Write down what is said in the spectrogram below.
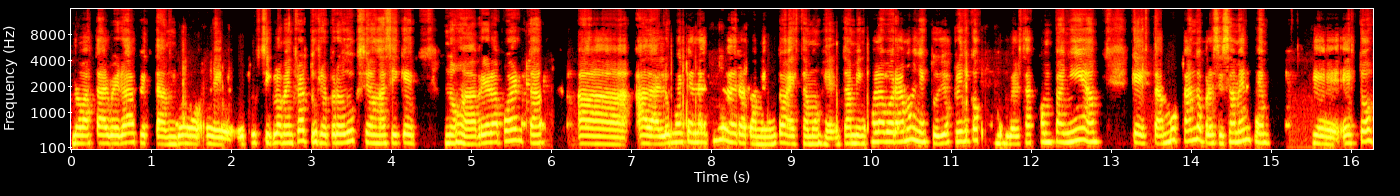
no va a estar afectando eh, tu ciclo menstrual, tu reproducción, así que nos abre la puerta a, a, darle una alternativa de tratamiento a esta mujer. También colaboramos en estudios clínicos con diversas compañías que están buscando precisamente que estos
